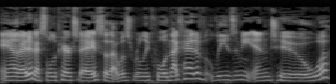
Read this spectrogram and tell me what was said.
And I did. I sold a pair today, so that was really cool. And that kind of leads me into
